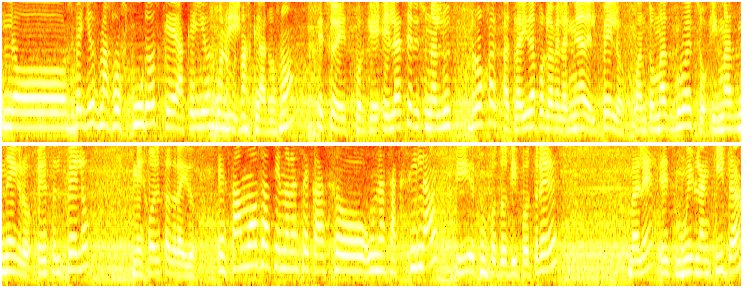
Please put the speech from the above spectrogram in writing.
los vellos más oscuros que aquellos, bueno, Sí. pues más claros, ¿no? Eso es, porque el láser es una luz roja atraída por la melanina del pelo. Cuanto más grueso y más negro es el pelo, mejor es atraído. Estamos haciendo en este caso unas axilas. Sí, es un fototipo 3, ¿vale? Es muy blanquita.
